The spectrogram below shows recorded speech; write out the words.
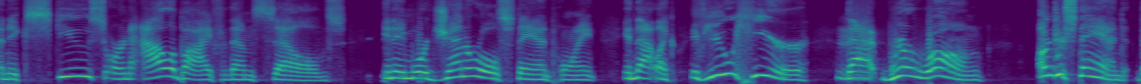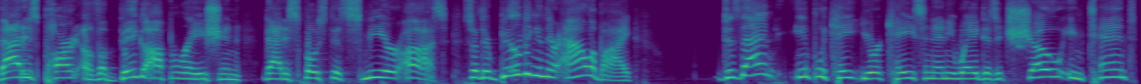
an excuse or an alibi for themselves in a more general standpoint in that like if you hear hmm. that we're wrong understand that is part of a big operation that is supposed to smear us. So they're building in their alibi. Does that implicate your case in any way? Does it show intent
